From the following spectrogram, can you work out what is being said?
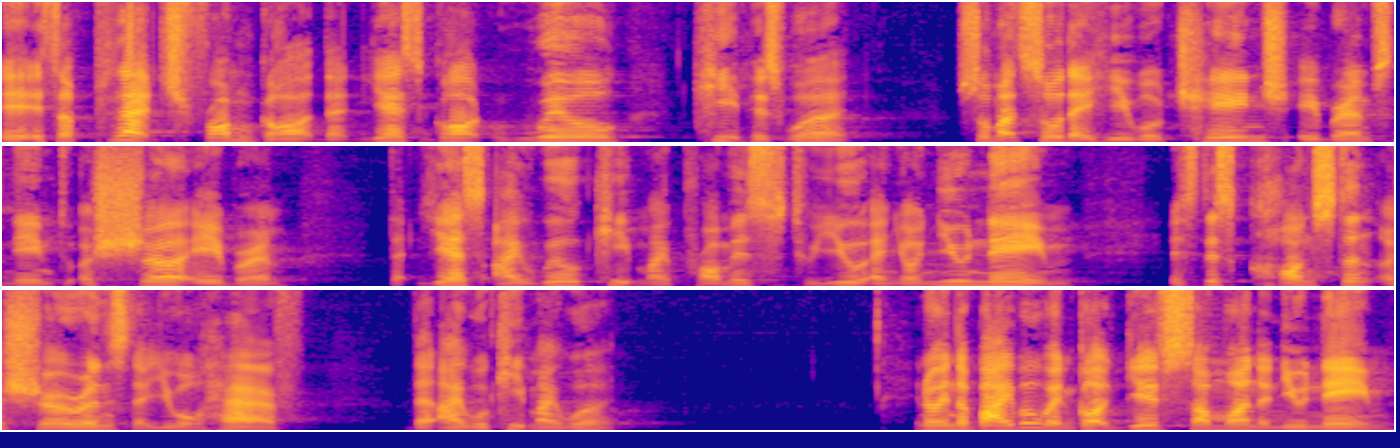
is a pledge from God that yes, God will keep his word. So much so that he will change Abraham's name to assure Abraham that yes, I will keep my promise to you, and your new name is this constant assurance that you will have that I will keep my word. You know, in the Bible, when God gives someone a new name,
